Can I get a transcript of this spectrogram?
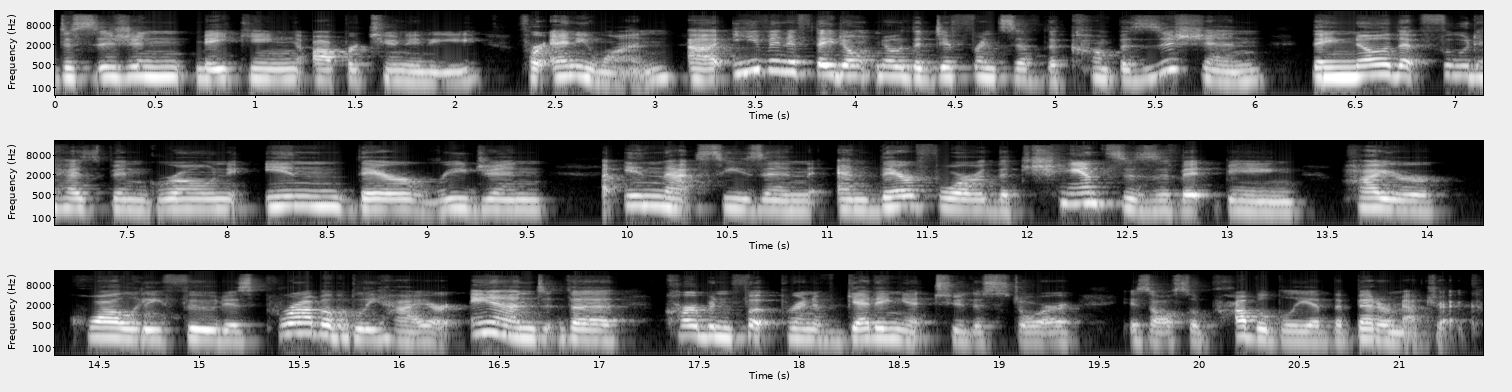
decision making opportunity for anyone. Uh, even if they don't know the difference of the composition, they know that food has been grown in their region uh, in that season. And therefore, the chances of it being higher quality food is probably higher. And the carbon footprint of getting it to the store is also probably a better metric.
